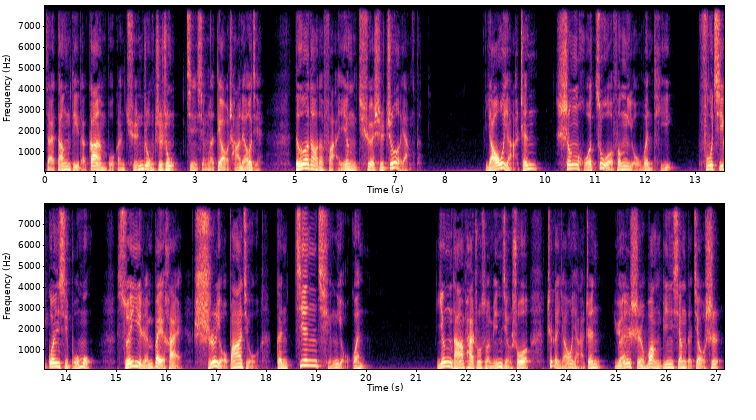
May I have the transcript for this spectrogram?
在当地的干部跟群众之中进行了调查了解，得到的反应却是这样的：姚雅珍生活作风有问题，夫妻关系不睦，随义人被害十有八九。跟奸情有关。英达派出所民警说，这个姚雅珍原是望滨乡的教师，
